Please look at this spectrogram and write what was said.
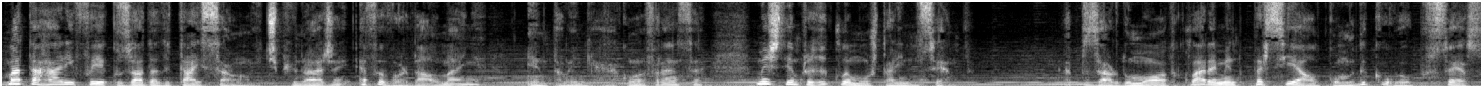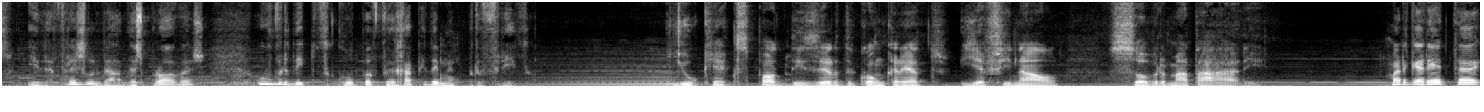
Mata Hari foi acusada de traição e de espionagem a favor da Alemanha, então em guerra com a França, mas sempre reclamou estar inocente. Apesar do modo claramente parcial como decorreu o processo e da fragilidade das provas, o verdito de culpa foi rapidamente proferido. E o que é que se pode dizer de concreto e afinal sobre Mata Hari? Margareta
